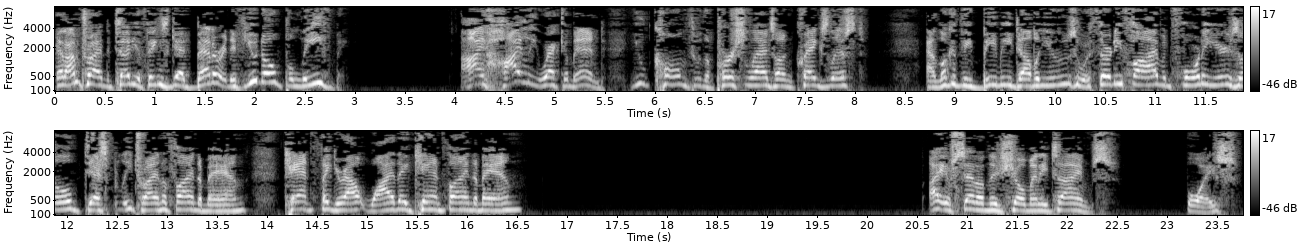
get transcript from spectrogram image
And I'm trying to tell you things get better. And if you don't believe me, I highly recommend you comb through the personal ads on Craigslist and look at the BBWs who are 35 and 40 years old, desperately trying to find a man, can't figure out why they can't find a man. I have said on this show many times, boys,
